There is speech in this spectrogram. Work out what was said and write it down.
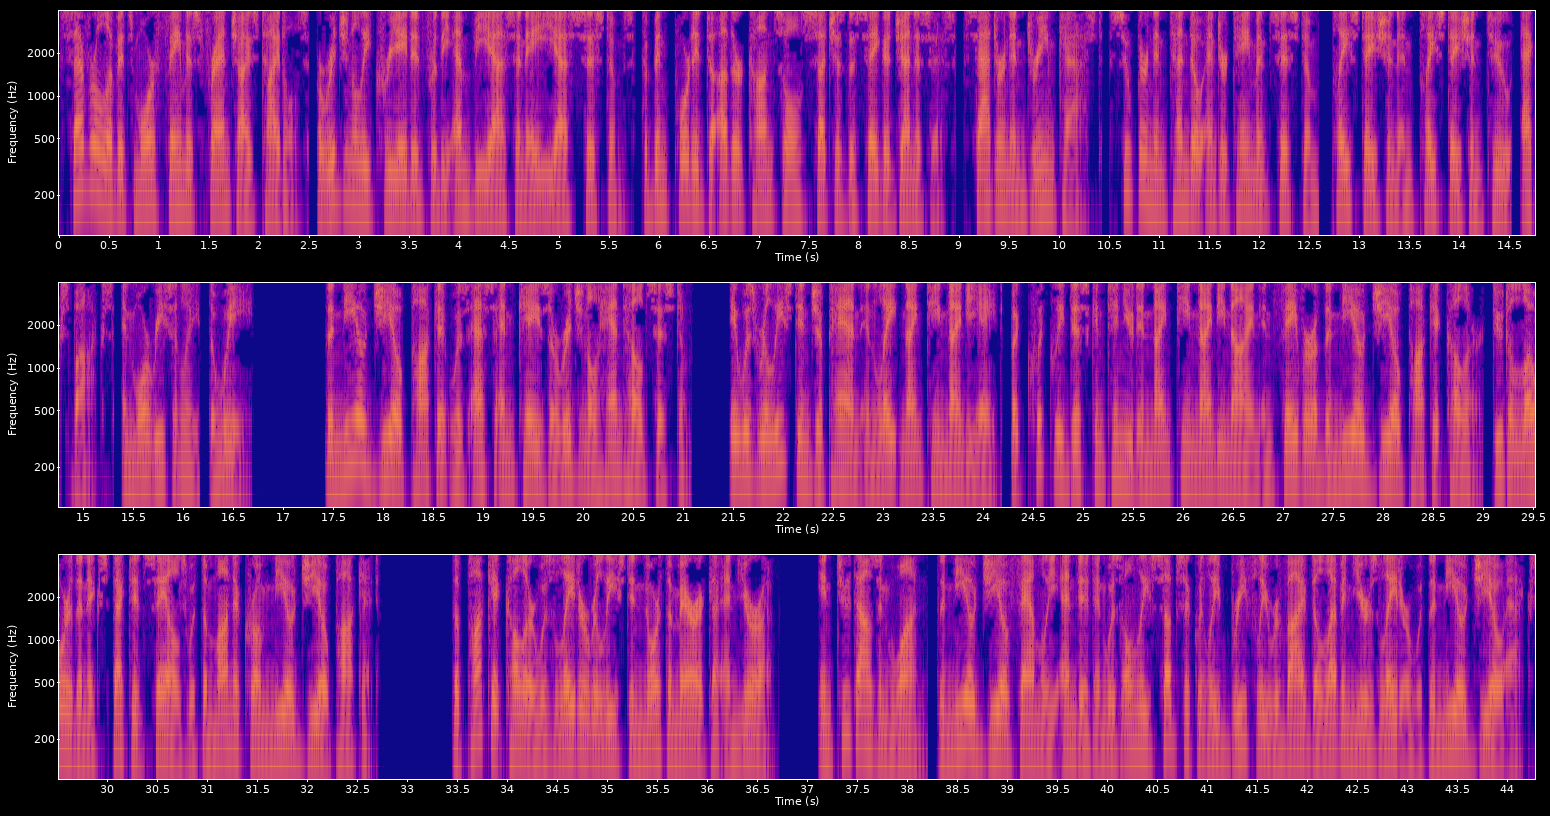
Several of its more famous franchise titles, originally created for the MVS and AES systems, have been ported to other consoles such as the Sega Genesis, Saturn and Dreamcast, Super Nintendo Entertainment System, PlayStation and PlayStation 2, Xbox, and more recently, the Wii. The Neo Geo Pocket was SNK's original handheld system. It was released in Japan in late 1998, but quickly discontinued in 1999 in favor of the Neo Geo Pocket Color, due to lower than expected sales with the monochrome Neo Geo Pocket. The Pocket Color was later released in North America and Europe. In 2001, the Neo Geo family ended and was only subsequently briefly revived 11 years later with the Neo Geo X.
